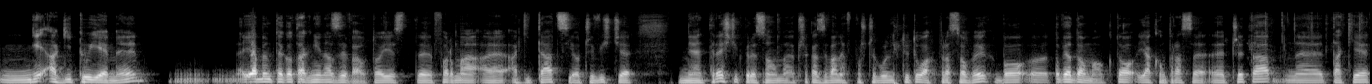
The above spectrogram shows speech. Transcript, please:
nie agitujemy, ja bym tego tak nie nazywał. To jest e, forma agitacji. Oczywiście treści, które są przekazywane w poszczególnych tytułach prasowych, bo to wiadomo, kto jaką prasę czyta, takie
